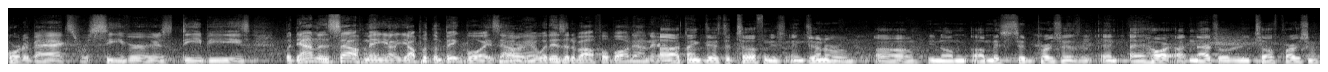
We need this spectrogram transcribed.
quarterbacks, receivers, DBs. But down in the South, man, y'all, y'all put them big boys out, Right. man. What is it about football down there? Uh, I think just the toughness in general. Uh, you know, a Mississippi person is in, at heart a naturally tough person.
